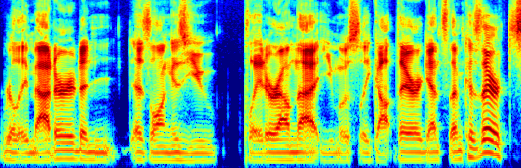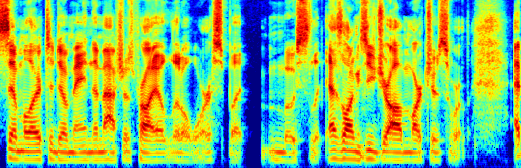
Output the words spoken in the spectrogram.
really mattered. And as long as you played around that, you mostly got there against them because they're similar to Domain. The match was probably a little worse, but mostly as long as you draw March of Swirling. Eh,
